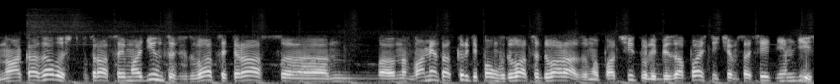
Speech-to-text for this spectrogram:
Но оказалось, что трасса М11 в 20 раз, э, в момент открытия, по-моему, в 22 раза мы подсчитывали безопаснее, чем соседний М10.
